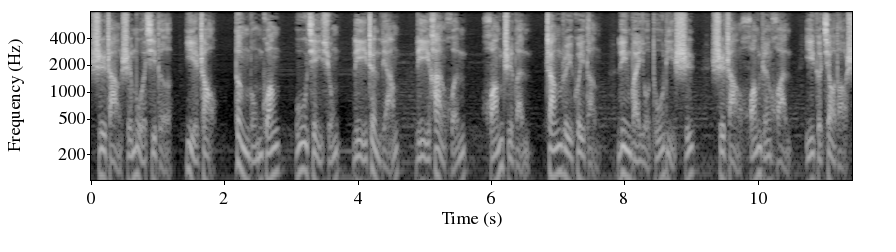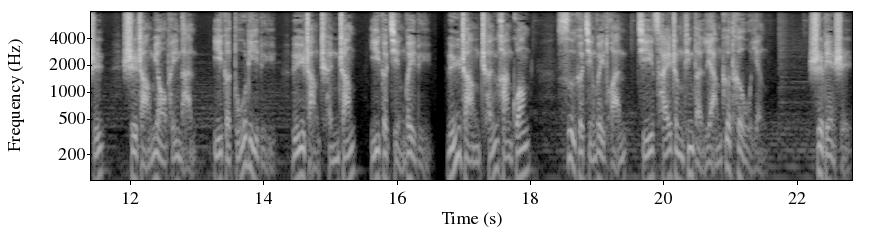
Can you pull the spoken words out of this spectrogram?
师长是莫希德、叶兆、邓龙光、邬建雄、李振良、李汉魂、黄志文。张瑞贵等，另外有独立师师长黄仁环，一个教导师师长廖培南，一个独立旅旅长陈章，一个警卫旅旅长陈汉光，四个警卫团及财政厅的两个特务营。事变时，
